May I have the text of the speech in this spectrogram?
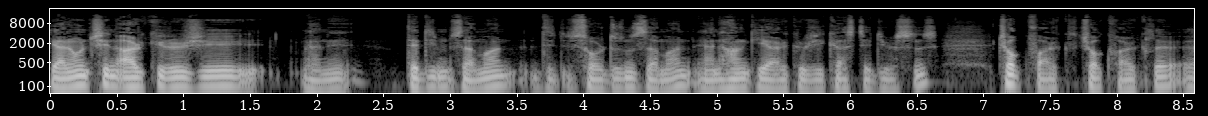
Yani onun için arkeoloji yani dediğim zaman, sorduğunuz zaman yani hangi arkeoloji kastediyorsunuz? Çok farklı, çok farklı e,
